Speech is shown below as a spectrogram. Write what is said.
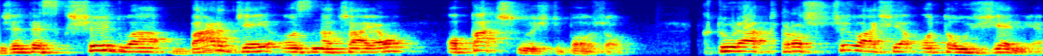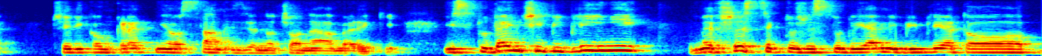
że te skrzydła bardziej oznaczają opatrzność Bożą, która troszczyła się o tą ziemię, czyli konkretnie o Stany Zjednoczone Ameryki. I studenci biblijni My wszyscy, którzy studujemy Biblię, to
